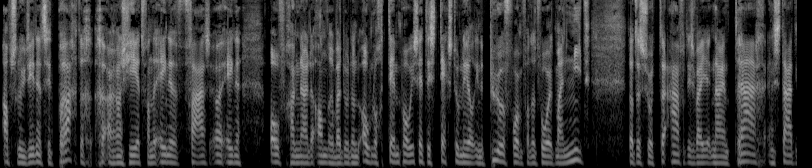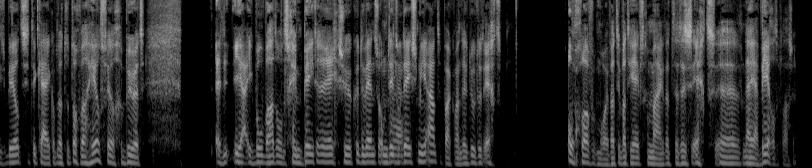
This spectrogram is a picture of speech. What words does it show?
absoluut in. Het zit prachtig gearrangeerd van de ene, fase, uh, ene overgang naar de andere... waardoor dan ook nog tempo is. Het is teksttoneel in de pure vorm van het woord... maar niet dat het een soort avond is waar je naar een traag en statisch beeld zit te kijken... omdat er toch wel heel veel gebeurt en ja, ik bedoel, we hadden ons geen betere regisseur kunnen wensen... om dit ja. op deze manier aan te pakken. Want hij doet het echt ongelooflijk mooi wat, wat hij heeft gemaakt. Dat, dat is echt uh, nou ja, wereldklasse.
